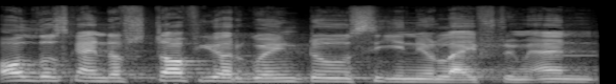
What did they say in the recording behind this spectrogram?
all those kind of stuff you are going to see in your live stream. And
